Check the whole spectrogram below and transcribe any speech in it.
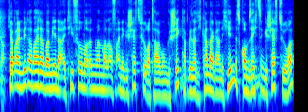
Ja. Ich habe einen Mitarbeiter bei mir in der IT-Firma irgendwann mal auf eine Geschäftsführertagung geschickt, habe gesagt, ich kann da gar nicht hin, es kommen 16 Geschäftsführer.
